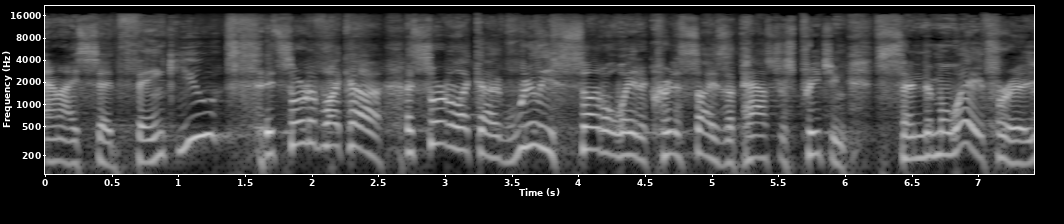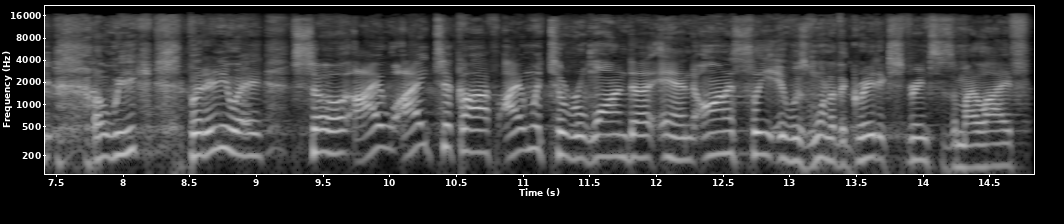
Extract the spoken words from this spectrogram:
And I said, "Thank you." It's sort of like a it's sort of like a really subtle way to criticize a pastor's preaching. Send him away for a, a week. But anyway, so I I took off. I went to Rwanda, and honestly, it was one of the great experiences of my life.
